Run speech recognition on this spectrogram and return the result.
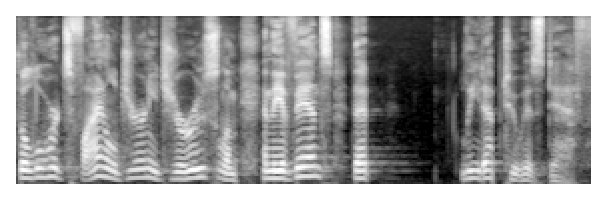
the Lord's final journey to Jerusalem and the events that lead up to his death.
